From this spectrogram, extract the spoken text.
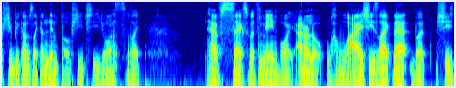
she becomes like a nympho she she wants to like have sex with main boy i don't know why she's like that but she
